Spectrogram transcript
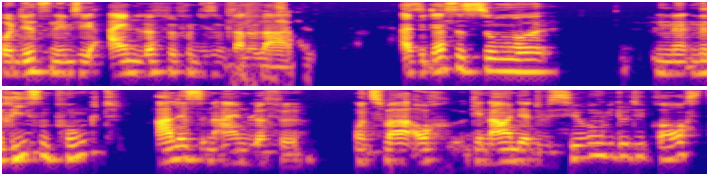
Und jetzt nehmen sie einen Löffel von diesem Granulat. Also das ist so ein, ein Riesenpunkt, alles in einem Löffel. Und zwar auch genau in der Dosierung, wie du die brauchst.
